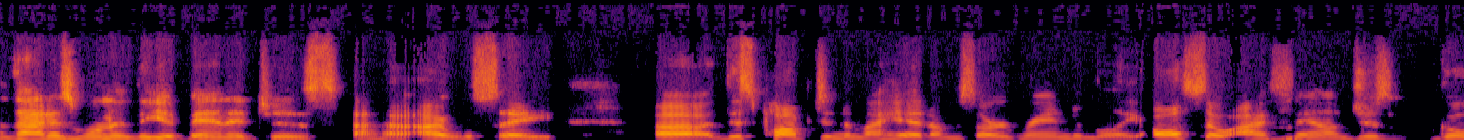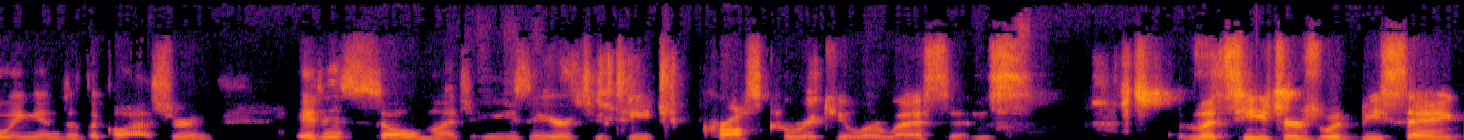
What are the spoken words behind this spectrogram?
that is one of the advantages, uh, I will say, uh, this popped into my head. I'm sorry, randomly. Also, I mm-hmm. found just going into the classroom, it is so much easier to teach cross curricular lessons. The teachers would be saying,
